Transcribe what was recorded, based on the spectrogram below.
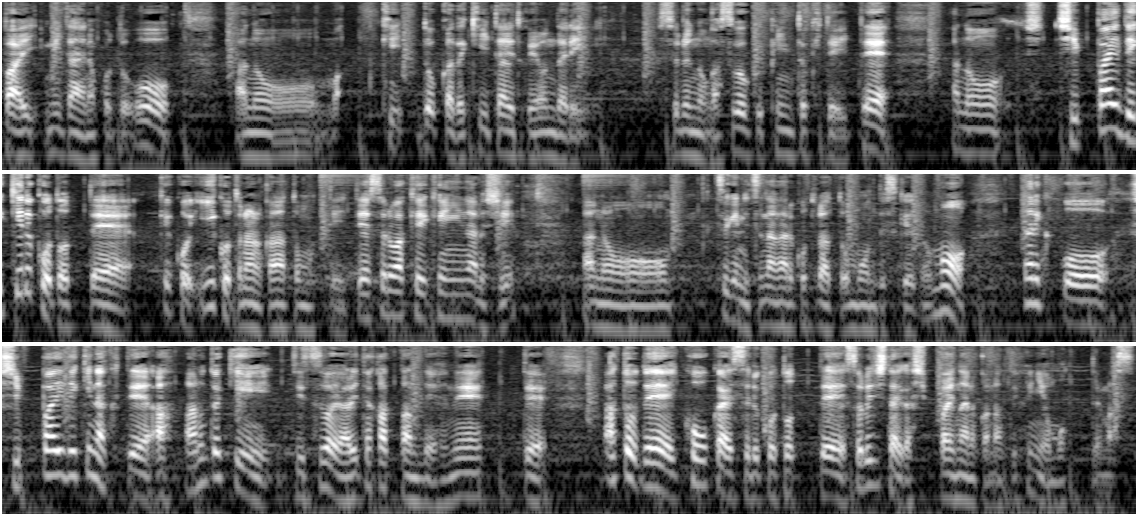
敗みたいなことを、あの、まあ、どっかで聞いたりとか読んだりするのがすごくピンときていて、あの、失敗できることって結構いいことなのかなと思っていて、それは経験になるし、あの、次につながることだと思うんですけれども、何かこう、失敗できなくて、あ、あの時実はやりたかったんだよねって、後で後悔することって、それ自体が失敗なのかなというふうに思ってます。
